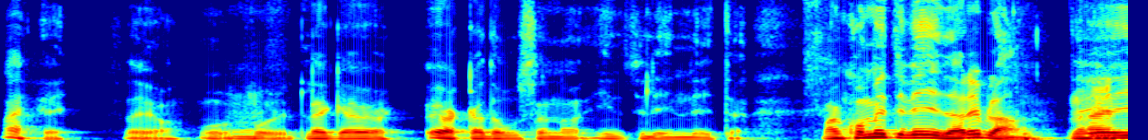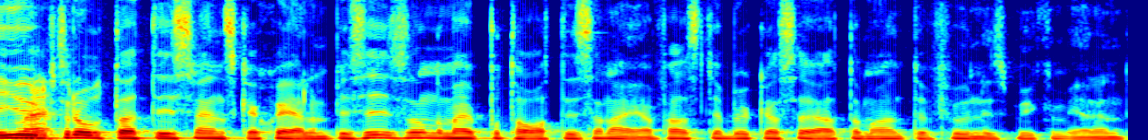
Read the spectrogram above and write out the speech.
Nej, säger jag. Och Mm. får lägga ö- öka dosen av insulin lite. Man kommer inte vidare ibland. Det är djupt nej. rotat i svenska själen, precis som de här potatisarna är. Fast jag brukar säga att de har inte funnits mycket mer än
